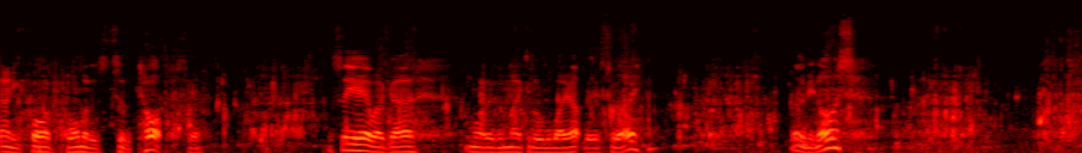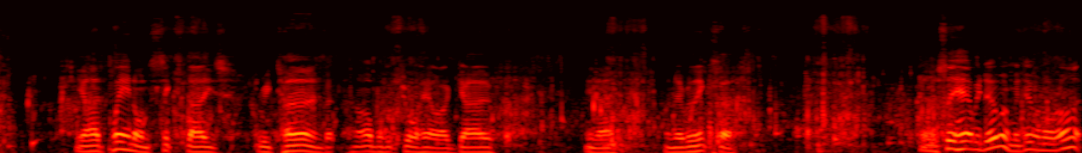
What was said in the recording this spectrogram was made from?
only five kilometres to the top, so we'll see how I go. Might even make it all the way up there today. That'd be nice. Yeah, I'd planned on six days return, but I wasn't sure how I'd go, you know, and everything. So we'll see how we're doing. We're doing all right.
